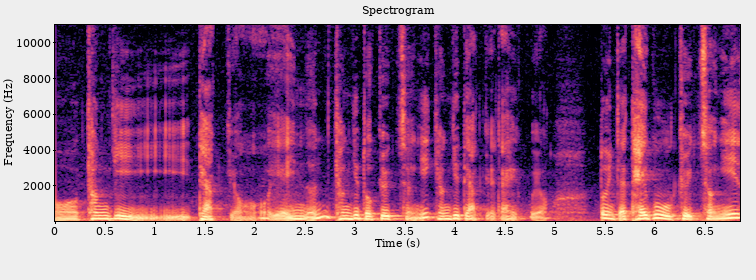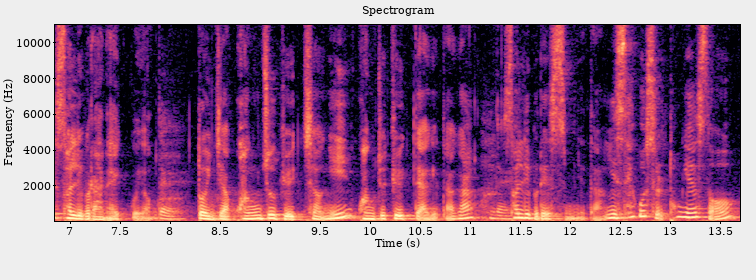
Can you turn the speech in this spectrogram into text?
어, 경기대학교에 있는 경기도 교육청이 경기대학교에다 했고요. 또 이제 대구 교육청이 설립을 하나 했고요. 네. 또 이제 광주 교육청이 광주 교육대학에다가 네. 설립을 했습니다. 이 세 곳을 통해서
